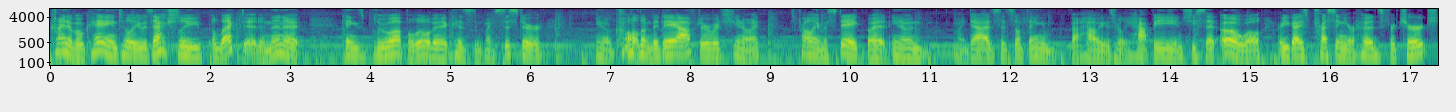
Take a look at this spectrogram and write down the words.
kind of okay until he was actually elected. And then it, things blew up a little bit because my sister, you know, called him the day after, which, you know, I, it's probably a mistake, but, you know, and my dad said something about how he was really happy. And she said, Oh, well, are you guys pressing your hoods for church?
